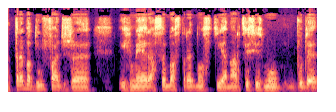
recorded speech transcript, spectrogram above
a treba dúfať, že ich miera sebastrednosti a narcisizmu bude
